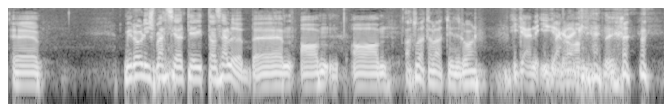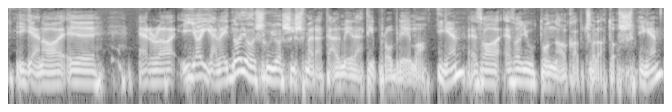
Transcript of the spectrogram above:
ö, Miről is beszéltél itt az előbb? A, a, a tudatalattidról. Igen, igen. A, igen, a, erről a, ja igen, egy nagyon súlyos ismeretelméleti probléma. Igen. Ez a, ez a Newtonnal kapcsolatos. Igen.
